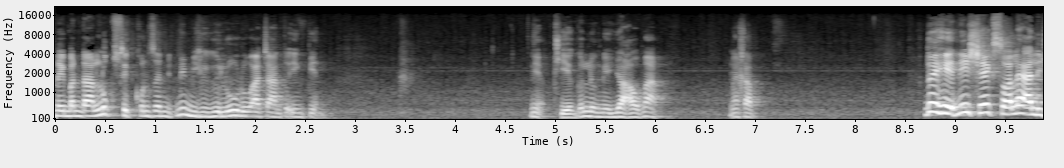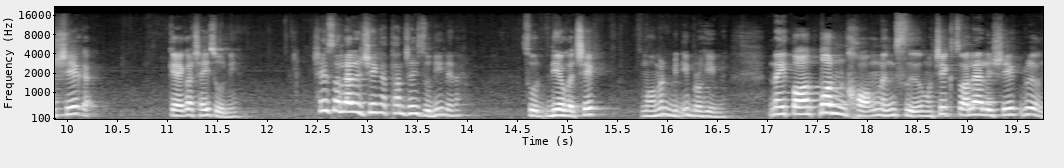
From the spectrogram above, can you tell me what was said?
ในบรรดาลูกศิษย์คนสนิทไม่มีใครคือรู้ดูอาจารย์ตัวเองเปลี่ยน เนี่ยเถียงกันเรื่องนี้ยาวมากนะครับ ด้วยเหตุนี้เชคซอลและอาลีเชคอะแกก็ใช้สูตรนี้ เชคซอลและอาลีเชคท่านใช้สูตรนี้เลยนะ สูตรเดียวกับเชคมูฮัมหมัดบินอิบราฮิมในตอนต้นของหนังสือของเชคซอลและอาลีเชคเรื่อง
